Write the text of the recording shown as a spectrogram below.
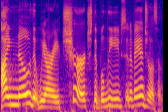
I know that we are a church that believes in evangelism.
